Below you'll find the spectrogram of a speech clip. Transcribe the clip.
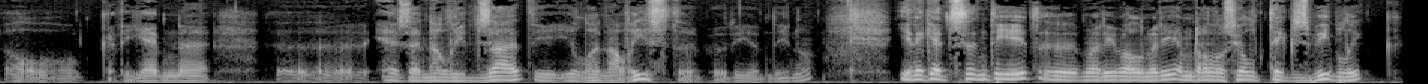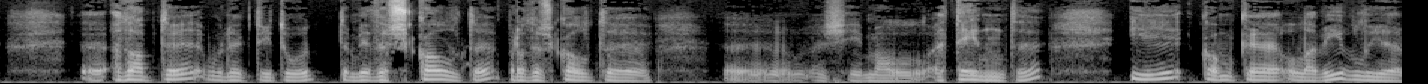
el que, diguem-ne, eh, és analitzat i, i l'analista, podríem dir, no? I en aquest sentit, eh, Maria Balmarí, en relació al text bíblic, eh, adopta una actitud també d'escolta, però d'escolta eh, així molt atenta, i com que la Bíblia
